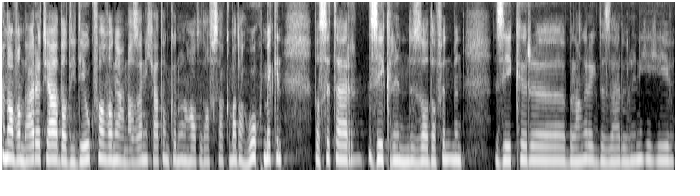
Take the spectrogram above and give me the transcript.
En dan van daaruit ja, dat idee ook van, van ja, als dat niet gaat, dan kunnen we nog altijd afzakken. Maar dat hoogmikken, dat zit daar zeker in. Dus dat, dat vindt men zeker uh, belangrijk, dus daardoor ingegeven.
